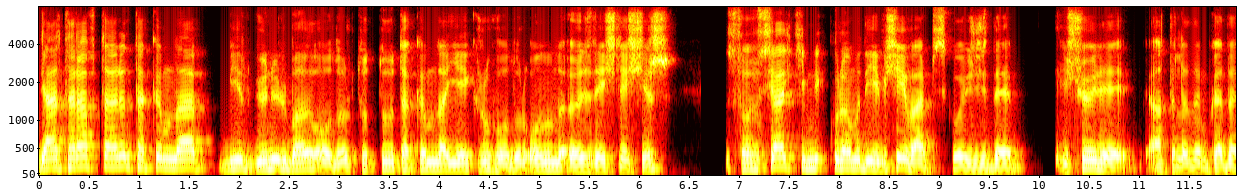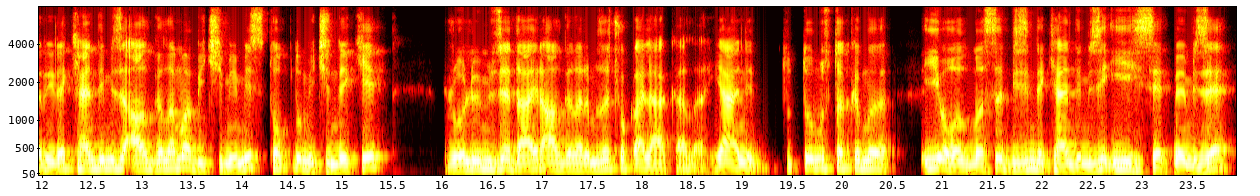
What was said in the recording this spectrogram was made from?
Yani taraftarın takımla bir gönül bağı olur, tuttuğu takımla yekruh olur, onunla özdeşleşir. Sosyal kimlik kuramı diye bir şey var psikolojide. Şöyle hatırladığım kadarıyla kendimizi algılama biçimimiz toplum içindeki rolümüze dair algılarımıza çok alakalı. Yani tuttuğumuz takımı iyi olması bizim de kendimizi iyi hissetmemize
